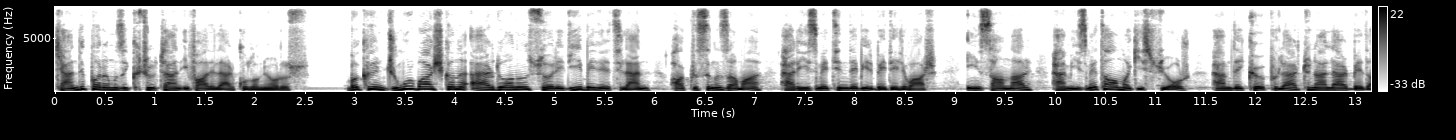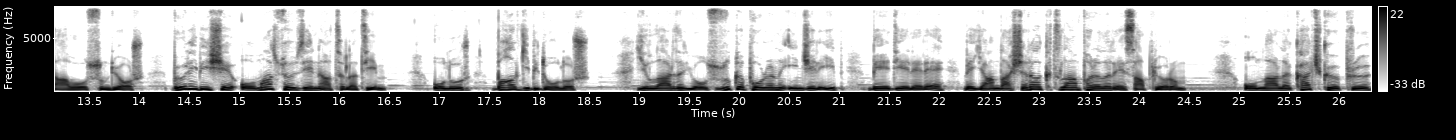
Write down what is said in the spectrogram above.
kendi paramızı küçülten ifadeler kullanıyoruz. Bakın Cumhurbaşkanı Erdoğan'ın söylediği belirtilen haklısınız ama her hizmetinde bir bedeli var. İnsanlar hem hizmet almak istiyor hem de köprüler tüneller bedava olsun diyor. Böyle bir şey olmaz sözlerini hatırlatayım. Olur, bal gibi de olur.'' Yıllardır yolsuzluk raporlarını inceleyip belediyelere ve yandaşlara akıtılan paraları hesaplıyorum. Onlarla kaç köprü,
